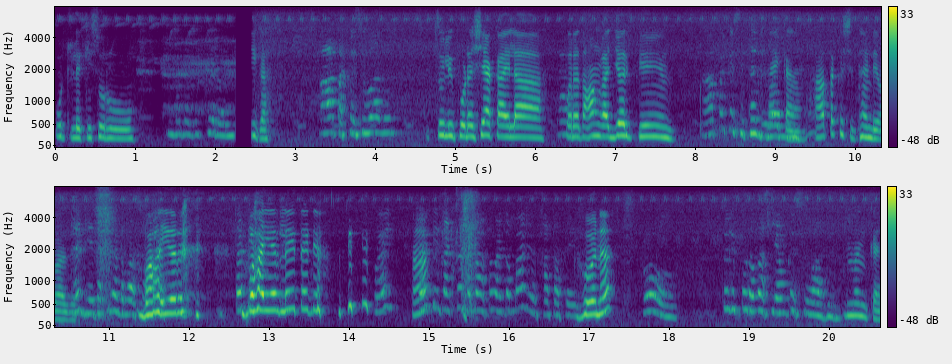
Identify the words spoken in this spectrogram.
उठलं की सुरू. ठीक आहे. चुली पुढं शेकायला. परत अंगात जर्किन. थंडी नाही का? आता कशी थंडी वाजत थंडीचा प्लेट बस बाहेर बाहेर लय थंडी हा? थंडीचा प्लेट बसवायचा माझ्याच हातात आहे. हो ना? हो. तुली पुढं बसल्यावर कशी वाजल? मग काय?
